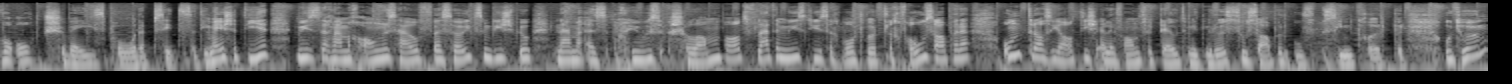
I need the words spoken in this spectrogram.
die auch Schweißporen besitzen. Die meisten Tiere müssen sich nämlich anders helfen. Säue zum Beispiel nehmen ein kühles Schlammbad. Fledermäuse tun sich wortwörtlich vollsabbern. Und der asiatische Elefant verteilt mit dem Rüssel Sabber auf seinem Körper. Und die Hunde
